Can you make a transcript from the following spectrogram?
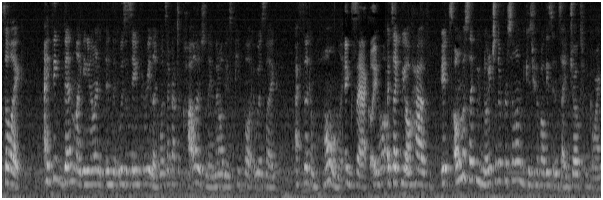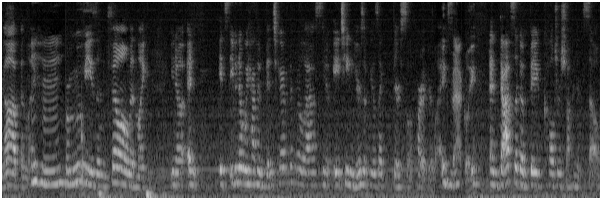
so like I think then, like, you know, and, and it was the same for me. Like, once I got to college and I met all these people, it was like, I feel like I'm home. Like, exactly you know, it's like we all have, it's almost like we've known each other for so long because you have all these inside jokes from growing up and, like, mm-hmm. from movies and film and, like, you know, and it's even though we haven't been together for the last, you know, 18 years, it feels like they're still a part of your life. exactly And that's like a big culture shock in itself.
